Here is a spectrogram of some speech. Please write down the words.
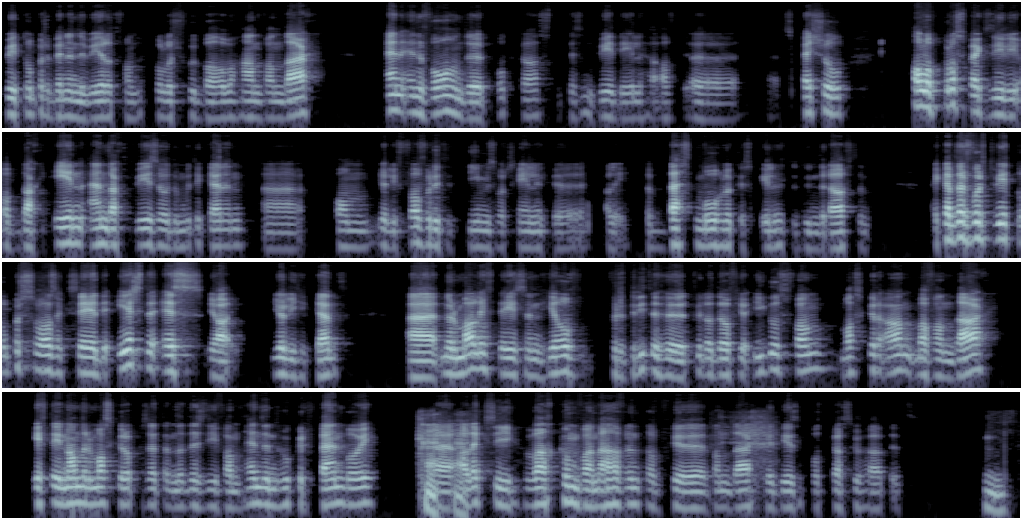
twee toppers binnen de wereld van college voetbal. We gaan vandaag en in de volgende podcast, het is een tweedelige uh, special, alle prospects die jullie op dag 1 en dag 2 zouden moeten kennen, uh, om jullie favoriete teams waarschijnlijk de best mogelijke speler te doen draften. Ik heb daarvoor twee toppers, zoals ik zei. De eerste is, ja, jullie gekend. Uh, normaal heeft hij een heel verdrietige Philadelphia Eagles fan masker aan, maar vandaag heeft hij een ander masker opgezet en dat is die van Hendon Hooker fanboy. Uh, Alexi, welkom vanavond op je, vandaag bij deze podcast. Hoe gaat het?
